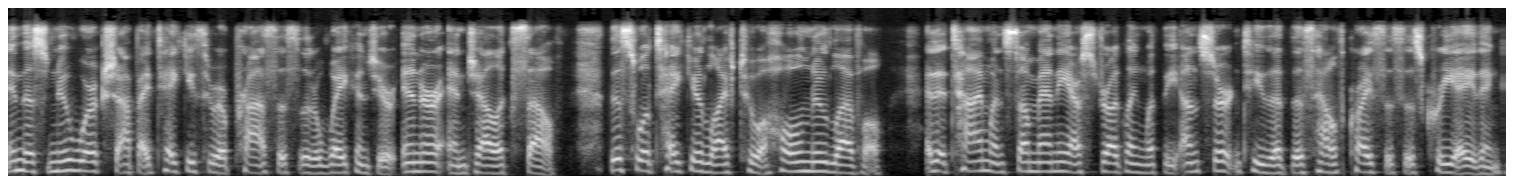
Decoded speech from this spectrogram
In this new workshop, I take you through a process that awakens your inner angelic self. This will take your life to a whole new level at a time when so many are struggling with the uncertainty that this health crisis is creating,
